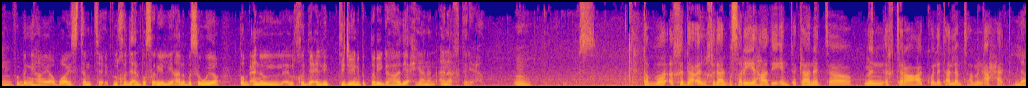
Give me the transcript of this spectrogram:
مم. فبالنهاية أبغى يستمتع بالخدعة البصرية اللي أنا بسويها. طبعا ال- الخدع اللي تجيني بالطريقة هذه أحيانا أنا أخترعها. بس. طب خدع الخدع البصرية هذه أنت كانت آه، من اختراعك ولا تعلمتها من أحد؟ لا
